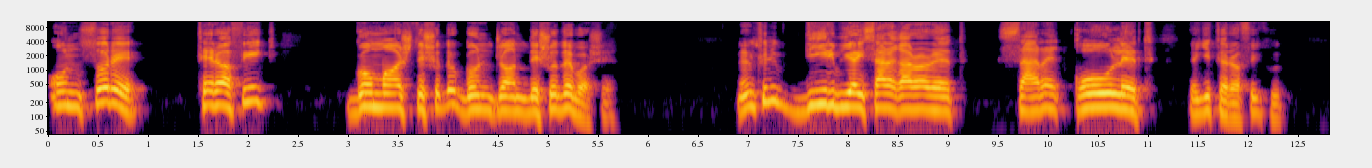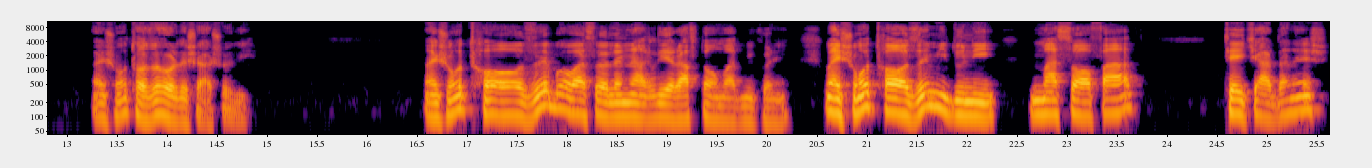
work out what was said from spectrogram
عنصر ترافیک گماشته شده و گنجانده شده باشه. نمی‌تونی دیر بیای سر قرارت سر قولت بگی ترافیک بود. و شما تازه وارد شهر شدی. من شما تازه با وسایل نقلیه رفت آمد می‌کنی. من شما تازه می‌دونی مسافت طی کردنش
